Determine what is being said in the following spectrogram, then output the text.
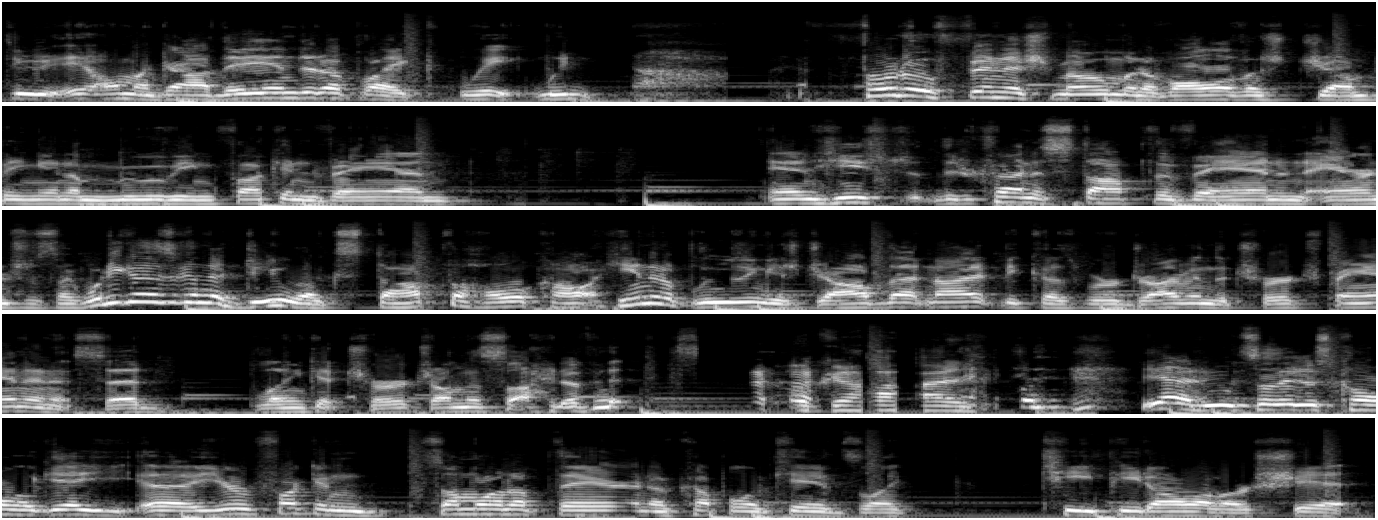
dude, oh my god, they ended up like, wait, we photo finish moment of all of us jumping in a moving fucking van. And he's they're trying to stop the van, and Aaron's just like, "What are you guys gonna do? Like, stop the whole call?" He ended up losing his job that night because we were driving the church van, and it said "Blanket Church" on the side of it. Oh god. yeah, dude. So they just call like, "Yeah, uh, you're fucking someone up there, and a couple of kids like TP'd all of our shit."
